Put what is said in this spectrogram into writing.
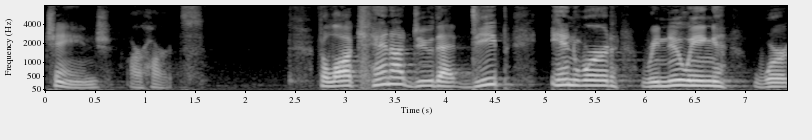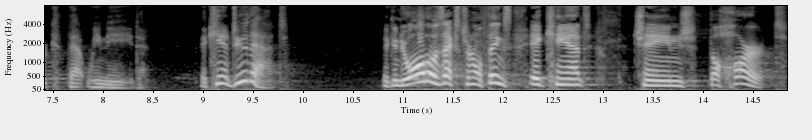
change our hearts. The law cannot do that deep, inward, renewing work that we need. It can't do that. It can do all those external things. It can't change the heart.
